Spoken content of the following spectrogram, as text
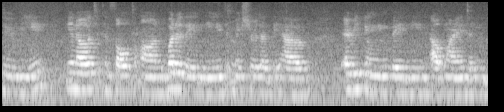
to me, you know, to consult on what do they need, to make sure that they have everything they need outlined and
